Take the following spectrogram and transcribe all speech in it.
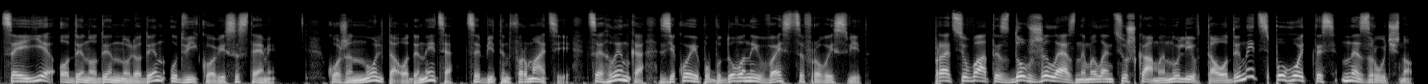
Це і є 1101 у двійковій системі. Кожен 0 та одиниця – це біт інформації, це глинка, з якої побудований весь цифровий світ. Працювати з довжелезними ланцюжками нулів та одиниць, погодьтесь, незручно.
